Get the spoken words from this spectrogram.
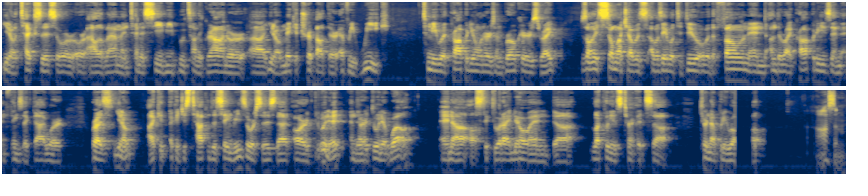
you know Texas or, or Alabama and Tennessee, be boots on the ground, or uh, you know make a trip out there every week to meet with property owners and brokers, right? There's only so much I was I was able to do over the phone and underwrite properties and, and things like that. Where whereas you know I could I could just tap into the same resources that are doing it and they're doing it well, and uh, I'll stick to what I know. And uh, luckily, it's turned it's uh, turned out pretty well. Awesome.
